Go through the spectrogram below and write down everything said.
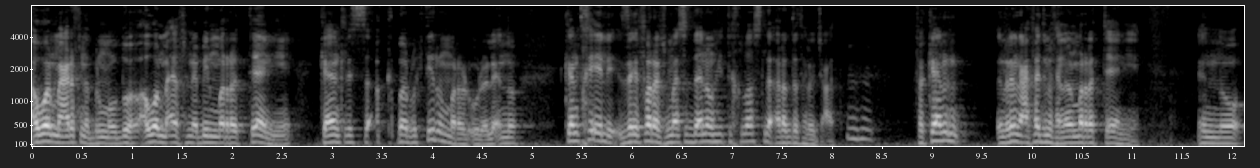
أول ما عرفنا بالموضوع أول ما عرفنا به المرة الثانية كانت لسه أكبر بكثير من المرة الأولى لأنه كان تخيلي زي فرج ما صدقنا وهي تخلص لا ردت رجعت. فكان على فادي مثلا المرة الثانية إنه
